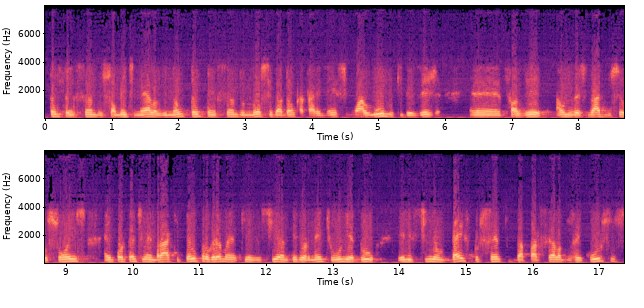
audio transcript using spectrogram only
estão pensando somente nelas e não estão pensando no cidadão catarinense, no aluno que deseja é, fazer a universidade dos seus sonhos. É importante lembrar que pelo programa que existia anteriormente, o Uniedu, eles tinham 10% da parcela dos recursos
